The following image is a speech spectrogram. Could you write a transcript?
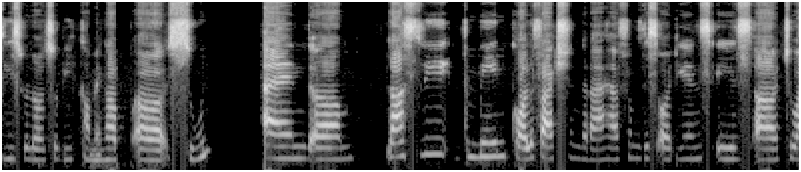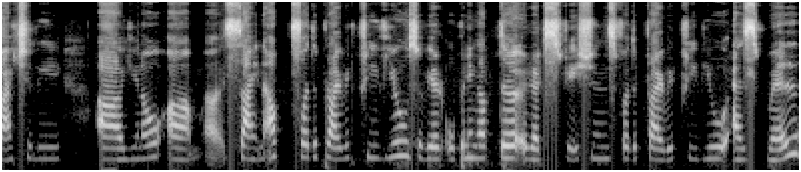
these will also be coming up uh, soon. And um, lastly, the main call of action that I have from this audience is uh, to actually uh, you know, um, uh, sign up for the private preview. So we are opening up the registrations for the private preview as well.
